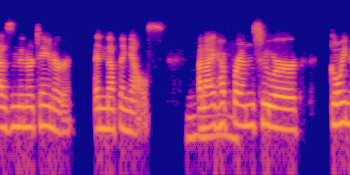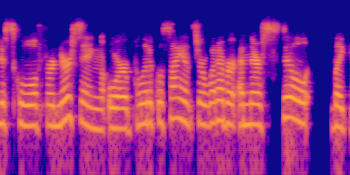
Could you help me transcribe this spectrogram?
as an entertainer and nothing else." Mm-hmm. And I have mm. friends who are going to school for nursing or political science or whatever and they're still like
